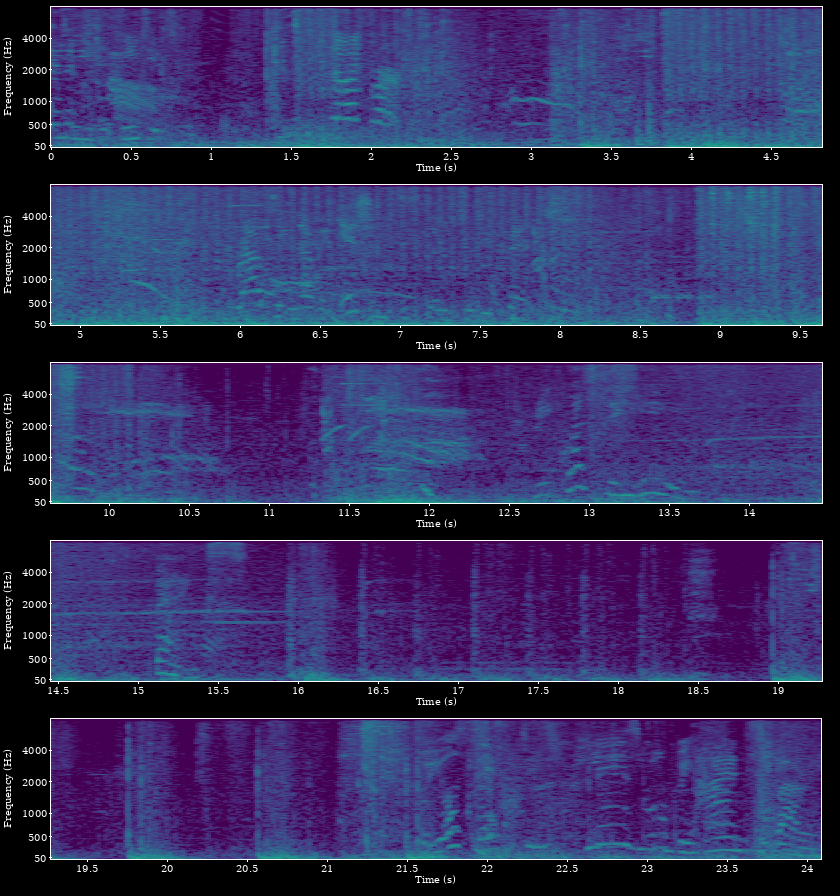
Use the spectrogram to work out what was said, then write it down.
Disperse the enemy. Routing navigation system to defense. Requesting healing. Thanks. For your safety, please move behind the barrier.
